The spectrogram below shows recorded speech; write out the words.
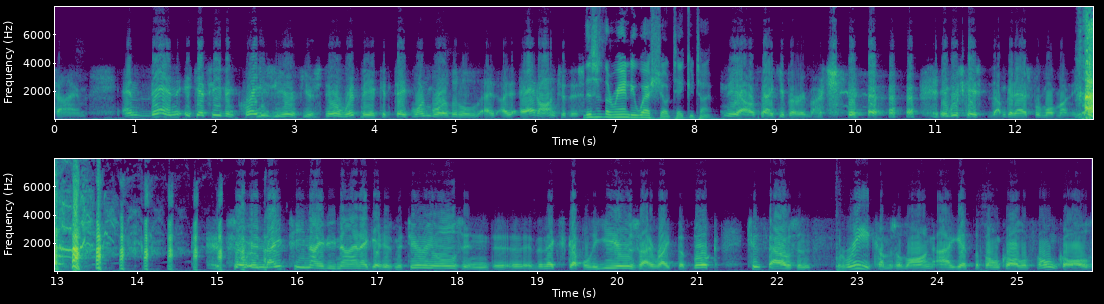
Time. And then it gets even crazier if you're still with me. It could take one more little uh, uh, add on to this. This is the Randy West Show. Take your time. Yeah, oh, thank you very much. in which case, I'm going to ask for more money. so in 1999, I get his materials. In the, the next couple of years, I write the book. 2003 comes along. I get the phone call of phone calls.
